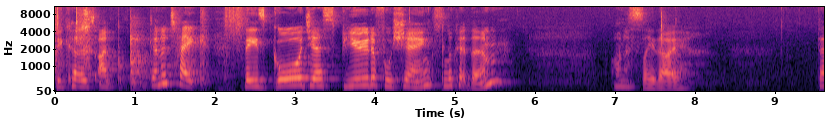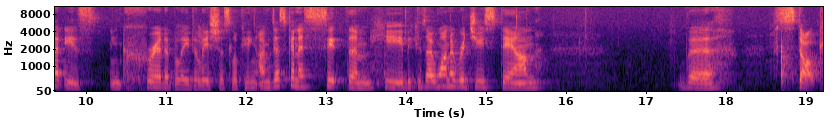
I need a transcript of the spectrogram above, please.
because I'm gonna take these gorgeous, beautiful shanks. Look at them. Honestly though, that is incredibly delicious looking. I'm just gonna sit them here because I wanna reduce down the stock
